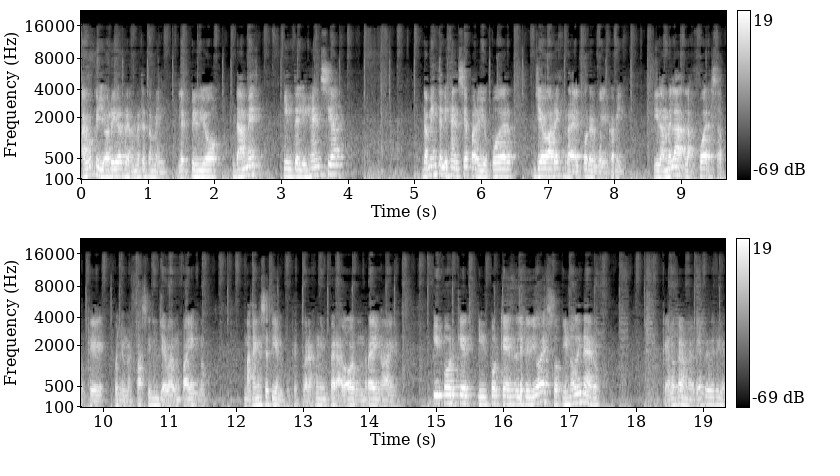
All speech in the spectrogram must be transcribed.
algo que yo haría realmente también, le pidió, dame inteligencia, dame inteligencia para yo poder llevar a Israel por el buen camino. Y dame la, la fuerza, porque, coño, no es fácil llevar un país, ¿no? Más en ese tiempo, que tú eras un emperador, un rey, no hay. Y porque, y porque le pidió eso y no dinero, que es lo que la mayoría pediría,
